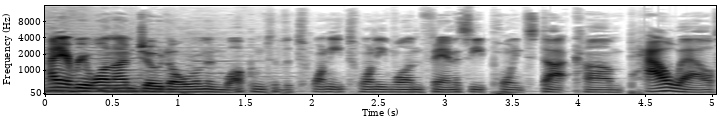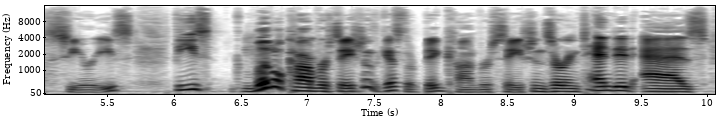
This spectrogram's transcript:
Hi, everyone. I'm Joe Dolan, and welcome to the 2021 FantasyPoints.com Powwow series. These little conversations, I guess they're big conversations, are intended as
